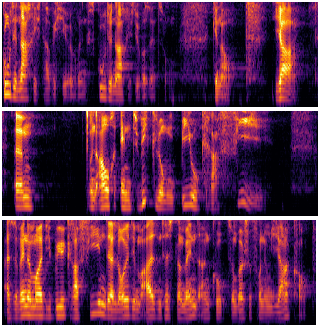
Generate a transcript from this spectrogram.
Gute Nachricht habe ich hier übrigens, gute Nachricht Übersetzung. Genau. Ja, ähm, und auch Entwicklung, Biografie. Also wenn ihr mal die Biografien der Leute im Alten Testament anguckt, zum Beispiel von einem Jakob,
